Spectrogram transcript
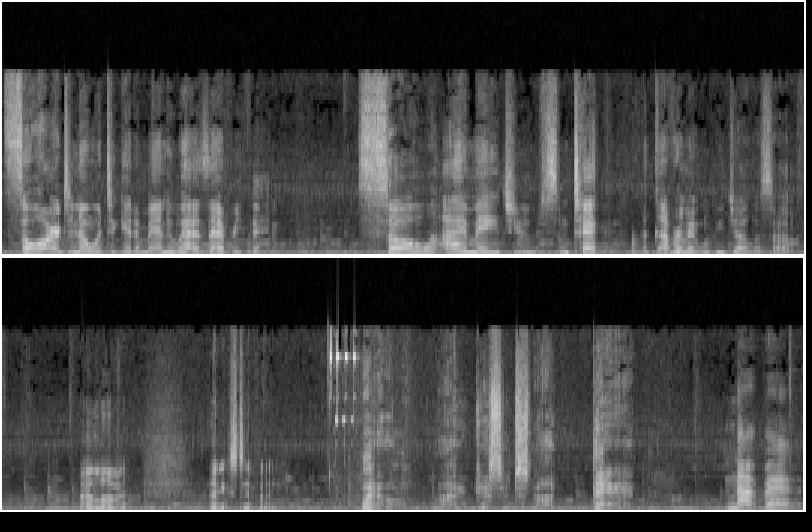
So hard to know what to get a man who has everything. So I made you some tech the government would be jealous of. I love it. Thanks, Tiffany. Well, I guess it's not bad. Not bad.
